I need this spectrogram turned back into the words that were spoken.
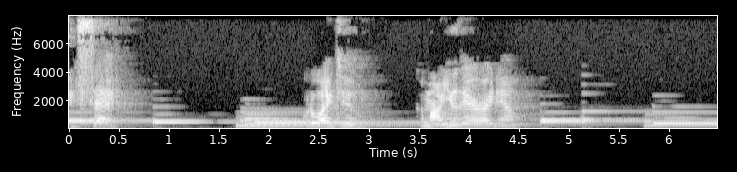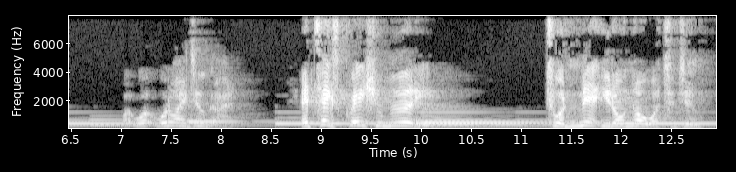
and said, What do I do? Come on, are you there right now? What, what, what do I do, God? It takes great humility to admit you don't know what to do.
